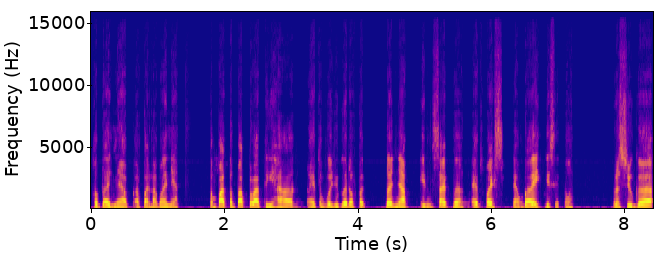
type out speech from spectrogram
ke banyak apa namanya tempat-tempat pelatihan nah itu gue juga dapat banyak insight dan advice yang baik di situ. Terus juga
